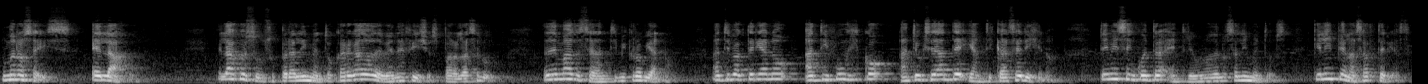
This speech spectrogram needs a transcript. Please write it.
Número 6. El ajo. El ajo es un superalimento cargado de beneficios para la salud, además de ser antimicrobiano, antibacteriano, antifúngico, antioxidante y anticancerígeno. También se encuentra entre uno de los alimentos que limpian las arterias.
